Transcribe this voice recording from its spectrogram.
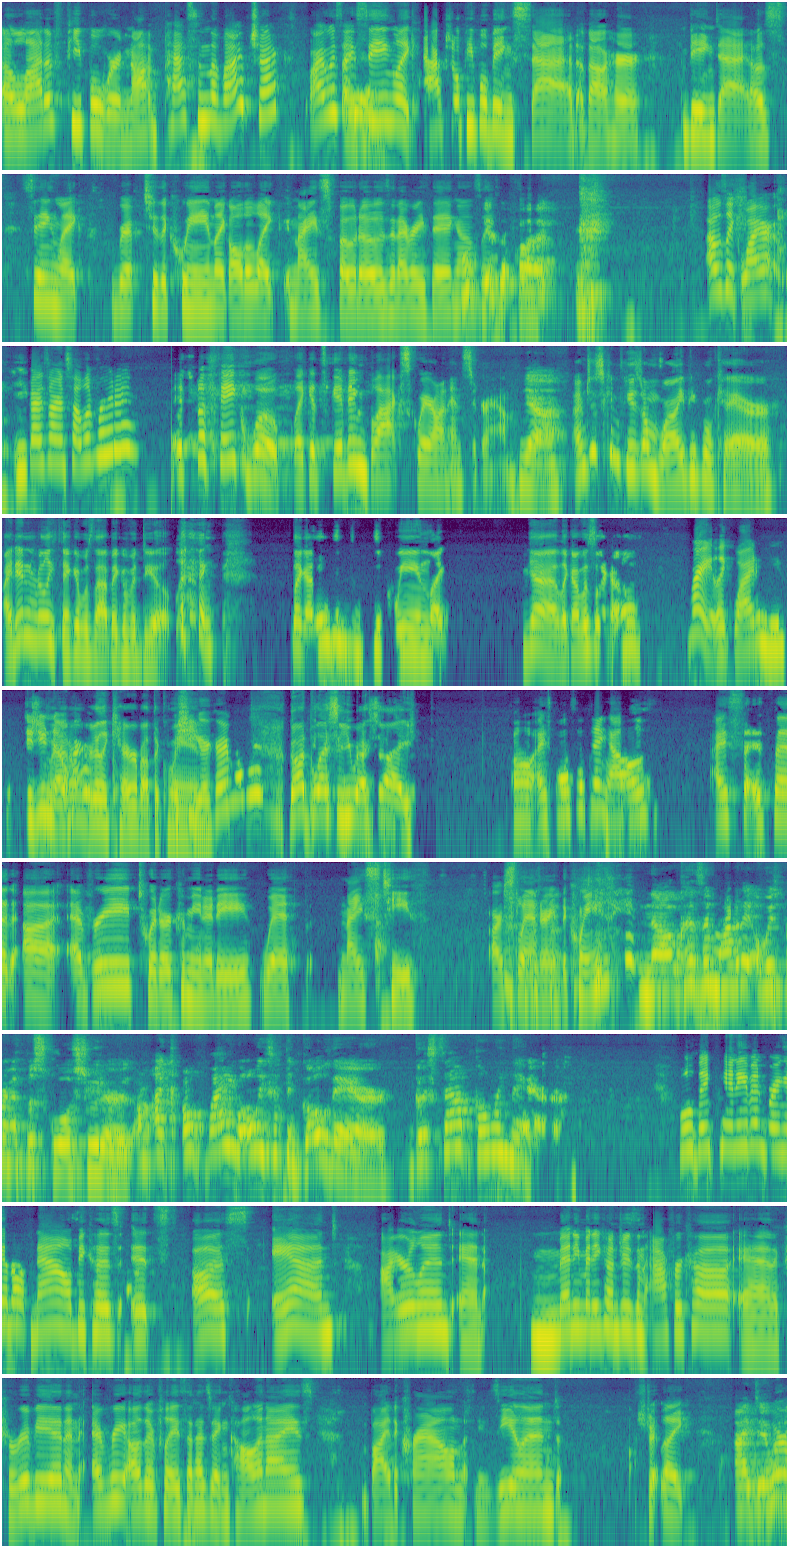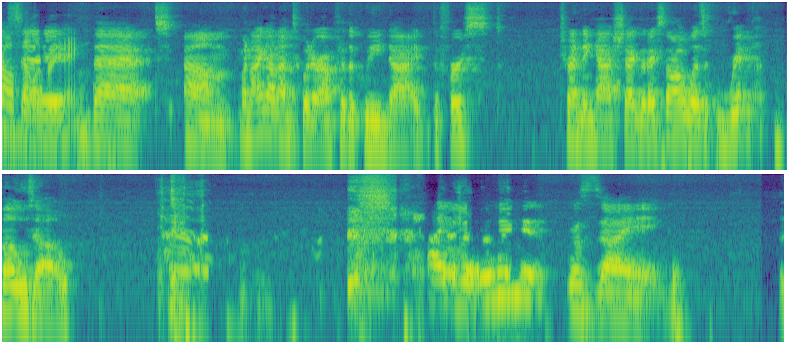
A lot of people were not passing the vibe check. Why was I Oh. seeing like actual people being sad about her being dead? I was seeing like rip to the queen, like all the like nice photos and everything. I was Who like, gives? I was like, why are you guys aren't celebrating? It's the fake woke. Like it's giving black square on Instagram. Yeah, I'm just confused on why people care. I didn't really think it was that big of a deal. like I didn't think the queen like yeah, like I was like I don't Right. Like why did you did you like, know I don't her? really care about the queen. Was she your queen. grandmother? God bless the USA. Oh, I saw something else. I said it said uh, every Twitter community with nice teeth are slandering the queen. no, because then why do they always bring up the school shooters? I'm like, oh, why do you always have to go there? Go, stop going there. well, they can't even bring it up now because it's us and Ireland and many, many countries in Africa and the Caribbean and every other place that has been colonized by the crown, New Zealand, Austra- like I do. We're all say celebrating. that um, when I got on Twitter after the Queen died, the first trending hashtag that I saw was "Rip Bozo." I literally was dying.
